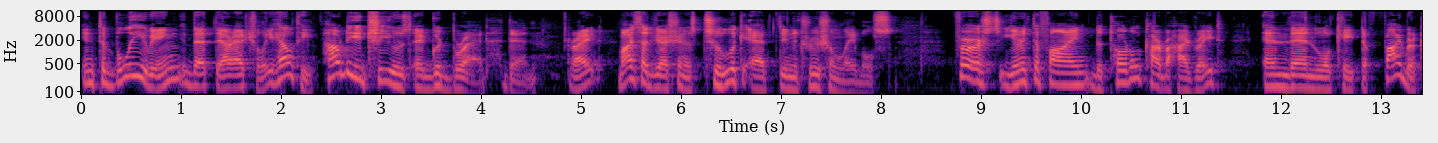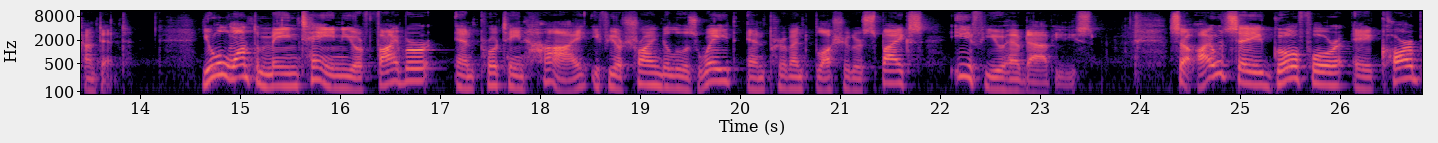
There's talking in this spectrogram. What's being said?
into believing that they are actually healthy. How do you choose a good bread then, right? My suggestion is to look at the nutrition labels. First, you need to find the total carbohydrate and then locate the fiber content. You will want to maintain your fiber and protein high if you're trying to lose weight and prevent blood sugar spikes if you have diabetes. So I would say go for a carb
